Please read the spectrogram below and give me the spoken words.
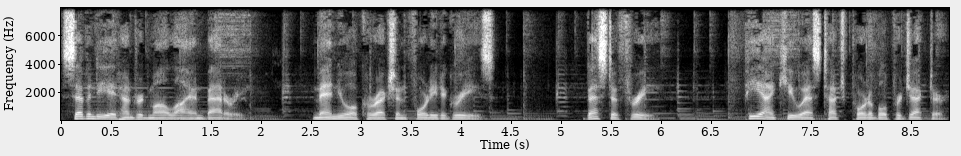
7800 mAh battery. Manual correction 40 degrees. Best of 3. PIQS Touch Portable Projector.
